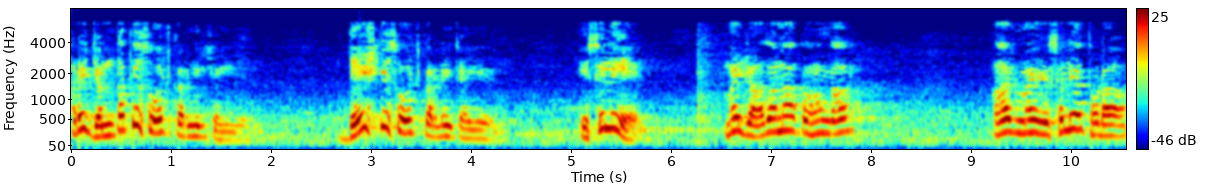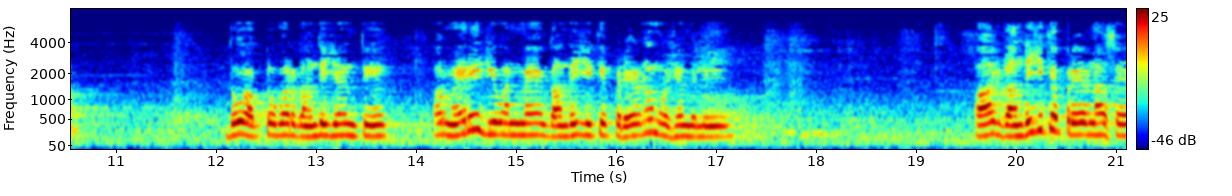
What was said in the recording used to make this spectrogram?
अरे, जनता की सोच करनी चाहिए। देश की सोच करनी चाहिए। इसलिए मैं ज़्यादा ना कहूँगा। आज मैं इसलिए थोड़ा दो अक्टूबर गांधी जयंती और मेरे जीवन में गांधी जी की प्रेरणा मुझे मिली। आज गांधी जी के प्रेरणा से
